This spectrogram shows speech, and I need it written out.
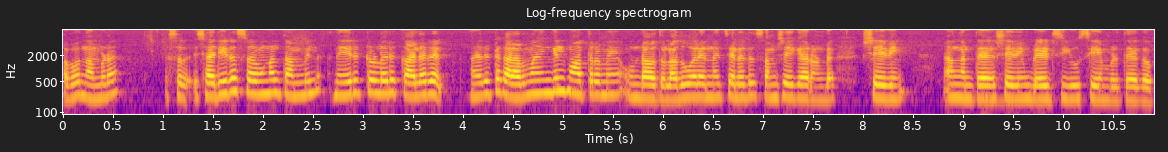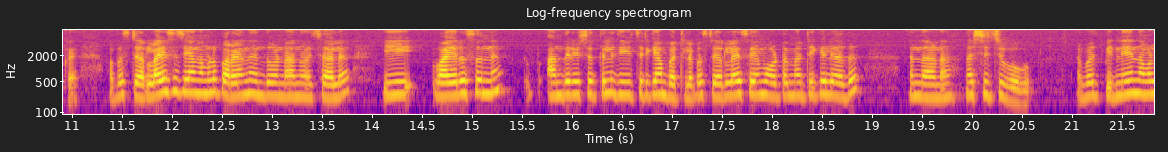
അപ്പോൾ നമ്മുടെ ശരീരസ്രവങ്ങൾ തമ്മിൽ നേരിട്ടുള്ളൊരു കലരൽ നേരിട്ട് കലർന്നെങ്കിൽ മാത്രമേ ഉണ്ടാകത്തുള്ളൂ അതുപോലെ തന്നെ ചിലർ സംശയിക്കാറുണ്ട് ഷേവിങ് അങ്ങനത്തെ ഷേവിങ് ബ്ലേഡ്സ് യൂസ് ചെയ്യുമ്പോഴത്തേക്കൊക്കെ. അപ്പോൾ സ്റ്റെറിലൈസ് ചെയ്യാൻ നമ്മൾ പറയുന്നത് എന്തുകൊണ്ടാണെന്ന് വെച്ചാൽ ഈ വൈറസിന് അന്തരീക്ഷത്തിൽ ജീവിച്ചിരിക്കാൻ പറ്റില്ല. അപ്പോൾ സ്റ്റെറിലൈസ് ചെയ്യുമ്പോൾ ഓട്ടോമാറ്റിക്കലി അത് എന്താണ് നശിച്ചു പോകും. അപ്പോൾ പിന്നെയും നമ്മൾ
